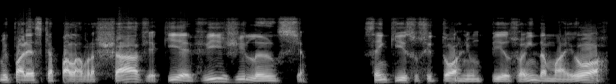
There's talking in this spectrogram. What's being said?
me parece que a palavra-chave aqui é vigilância, sem que isso se torne um peso ainda maior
